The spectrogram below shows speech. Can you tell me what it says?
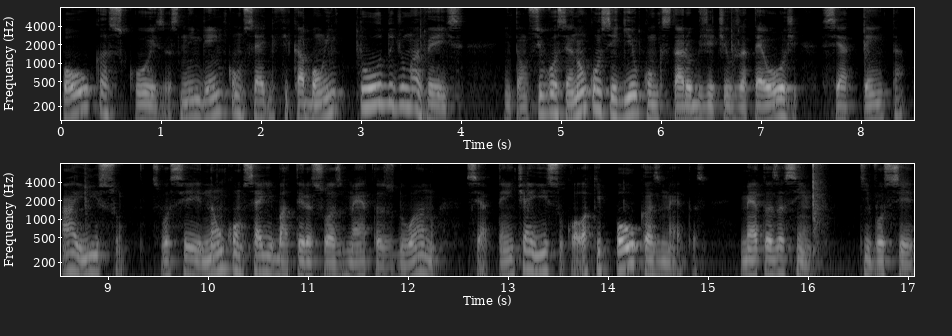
poucas coisas. Ninguém consegue ficar bom em tudo de uma vez. Então, se você não conseguiu conquistar objetivos até hoje, se atenta a isso. Se você não consegue bater as suas metas do ano, se atente a isso. Coloque poucas metas. Metas assim, que você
